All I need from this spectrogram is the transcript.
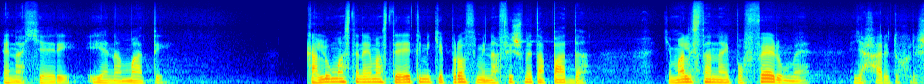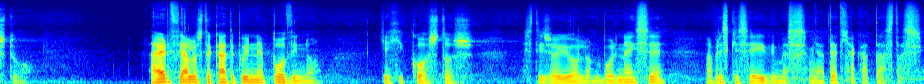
Ένα χέρι ή ένα μάτι. Καλούμαστε να είμαστε έτοιμοι και πρόθυμοι να αφήσουμε τα πάντα και μάλιστα να υποφέρουμε για χάρη του Χριστού. Θα έρθει άλλωστε κάτι που είναι επώδυνο και έχει κόστος στη ζωή όλων. Μπορεί να, είσαι, να βρίσκεσαι ήδη μέσα σε μια τέτοια κατάσταση.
